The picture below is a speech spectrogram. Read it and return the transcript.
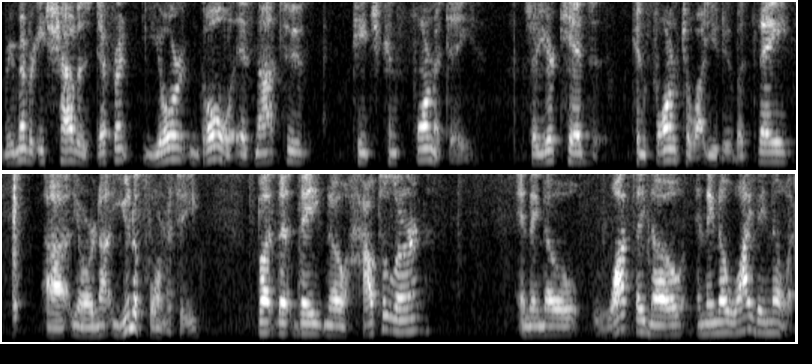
remember each child is different. Your goal is not to teach conformity, so your kids conform to what you do, but they, uh, you know, are not uniformity, but that they know how to learn, and they know what they know, and they know why they know it.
